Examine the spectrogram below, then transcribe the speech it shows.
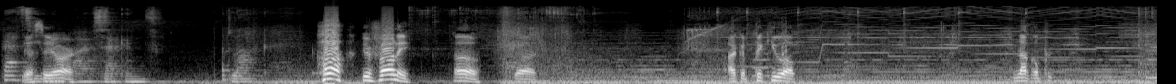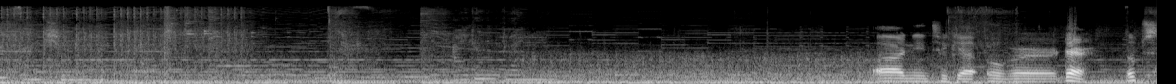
that's Yes, they in are. Five seconds. Good luck. ha! You're funny! Oh, God. I can pick you up. I'm not gonna I need to get over there. Oops.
